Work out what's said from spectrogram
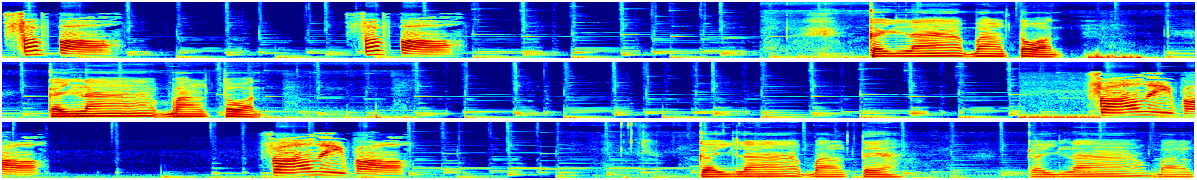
Football. Football. Cây lá ba tuần cây lá ba tuần volleyball volleyball កីឡាបាល់ទះកីឡាបាល់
